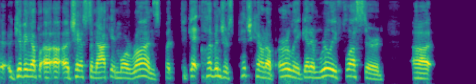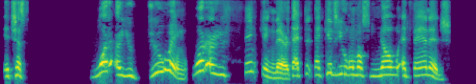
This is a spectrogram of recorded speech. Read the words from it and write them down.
uh, giving up a, a chance to knock in more runs, but to get Clevinger's pitch count up early, get him really flustered. Uh, it just, what are you doing? What are you thinking there? That that gives you almost no advantage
